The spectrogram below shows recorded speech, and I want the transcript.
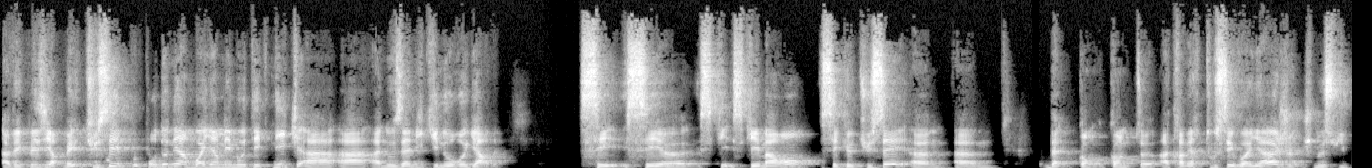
Avec plaisir. Mais tu sais, pour donner un moyen mémotechnique à, à, à nos amis qui nous regardent, c'est c'est euh, ce qui ce qui est marrant, c'est que tu sais euh, euh, quand, quand à travers tous ces voyages, je me suis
